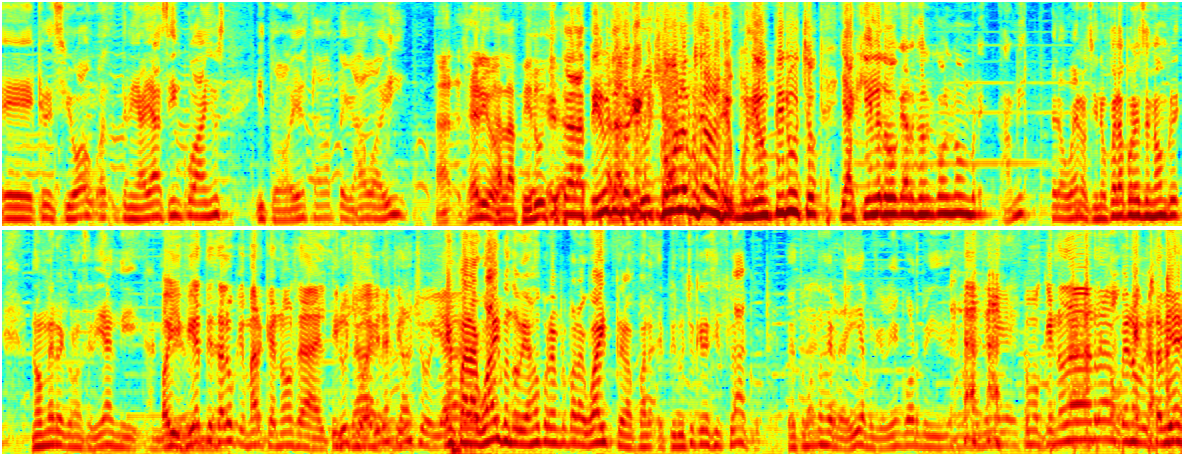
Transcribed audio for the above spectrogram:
eh, creció, tenía ya cinco años y todavía estaba pegado ahí. Ah, ¿En serio? A la pirucha. A la pirucha. A la entonces, pirucha. ¿Cómo le pusieron? Le pusieron pirucho. ¿Y a quién le tuvo que dar con el nombre? A mí. Pero bueno, si no fuera por ese nombre, no me reconocerían ni. a Oye, fíjate, es algo que marca, ¿no? O sea, el Sí, Pirucho, claro, ahí viene claro. Pirucho. y ya- En Paraguay, cuando viajo, por ejemplo, a Paraguay, pero para, el pirucho quiere decir flaco. Entonces todo el mundo se reía porque bien gordo y. Como que no da, ¿verdad? Bueno, está bien.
